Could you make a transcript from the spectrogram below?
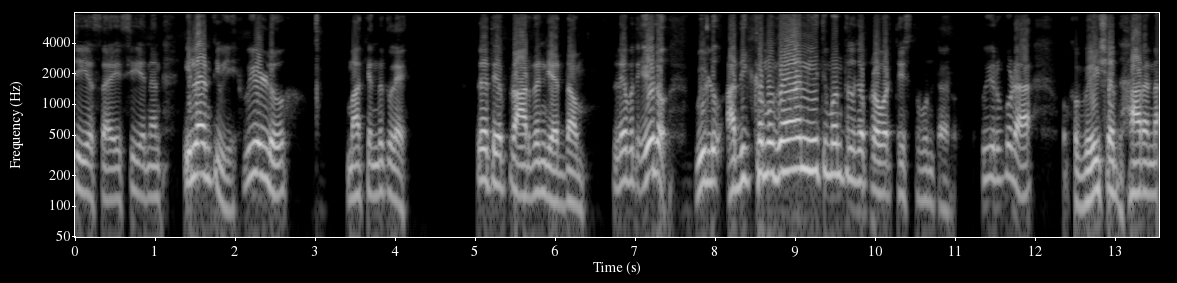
సిఎస్ఐ సిఎన్ఎన్ ఇలాంటివి. వీళ్ళు మాకెందుకులే? లేకపోతే ప్రార్థన చేద్దాం. లేకపోతే ఏదో వీళ్ళు అధికముగా నీతిమంతులుగా ప్రవర్తిస్తూ ఉంటారు. వీరు కూడా ఒక వేషధారణ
